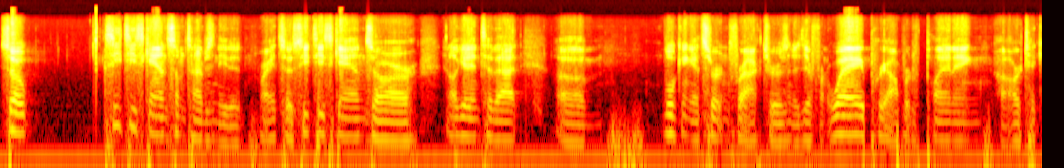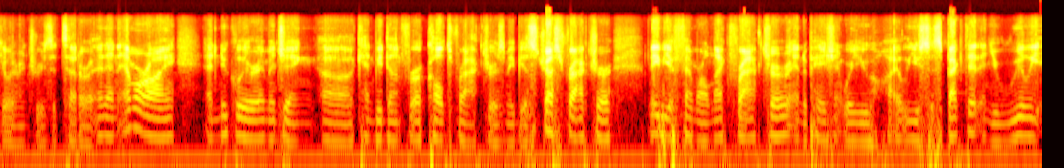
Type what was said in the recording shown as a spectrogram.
So CT scans sometimes needed, right? So CT scans are, and I'll get into that, um, looking at certain fractures in a different way, preoperative planning, uh, articular injuries, etc. And then MRI and nuclear imaging uh, can be done for occult fractures, maybe a stress fracture, maybe a femoral neck fracture in a patient where you highly you suspect it and you really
